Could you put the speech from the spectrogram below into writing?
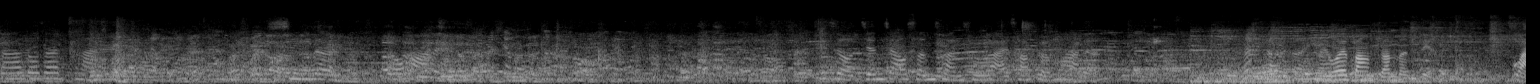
大家都在谈新的溜滑梯，一直有尖叫声传出来，超可怕的。美味棒专门店，哇，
